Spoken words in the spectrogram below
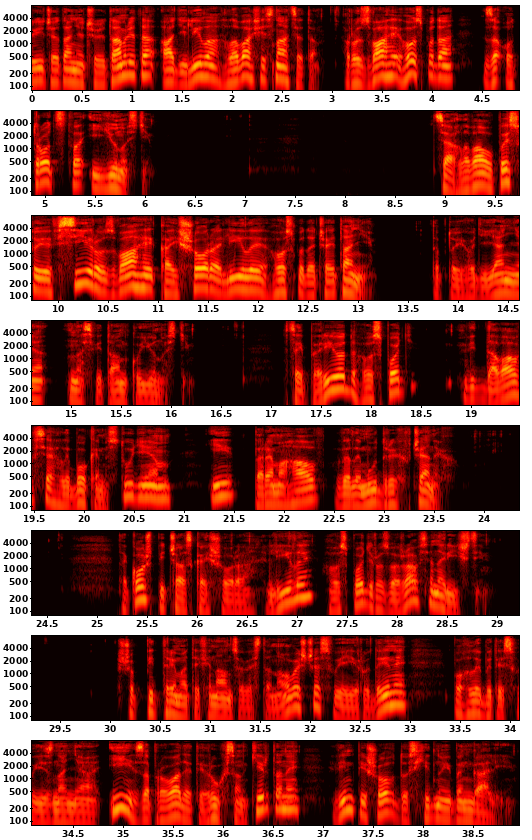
Шрі Чайтання Чаритамріта Аді Ліла, глава 16. Розваги Господа за отроцтва і юності. Ця глава описує всі розваги Кайшора Ліли Господа Чайтані, тобто його діяння на світанку юності. В цей період Господь віддавався глибоким студіям і перемагав велемудрих вчених. Також під час Кайшора Ліли Господь розважався на річці. Щоб підтримати фінансове становище своєї родини, поглибити свої знання і запровадити рух Санкіртани, він пішов до східної Бенгалії.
